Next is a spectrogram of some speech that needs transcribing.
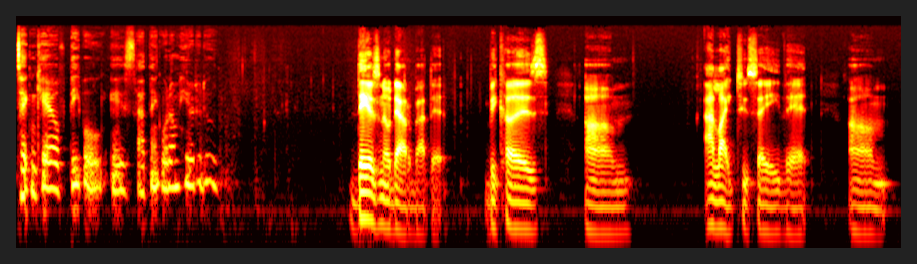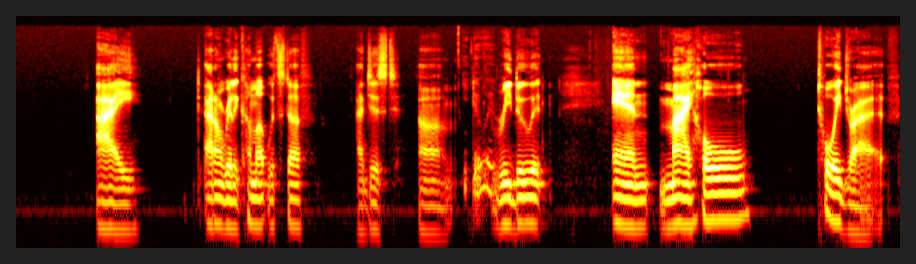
taking care of people is, I think, what I'm here to do. There's no doubt about that because um, I like to say that um, I I don't really come up with stuff. I just um, do it. redo it, and my whole toy drive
